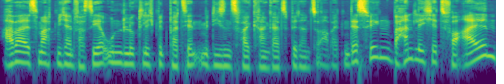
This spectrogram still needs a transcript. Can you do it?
aber es macht mich einfach sehr unglücklich, mit Patienten mit diesen zwei Krankheitsbildern zu arbeiten. Deswegen behandle ich jetzt vor allem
